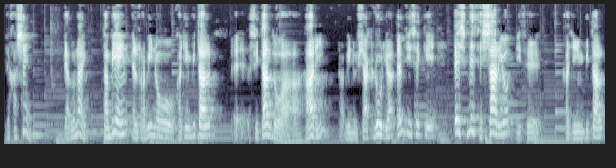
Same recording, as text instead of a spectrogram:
de Hashem, de Adonai. También el rabino Hajim Vital, eh, citando a Hari, rabino Isaac Luria, él dice que es necesario, dice Hajim Vital,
